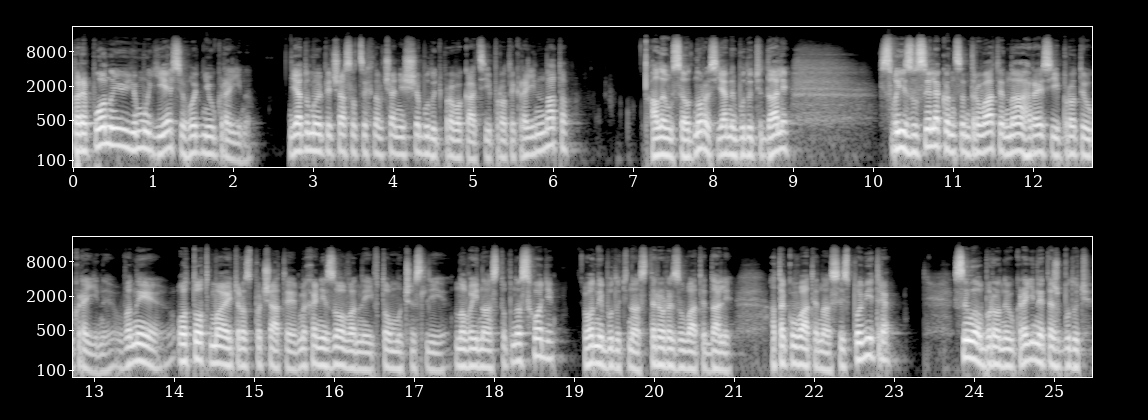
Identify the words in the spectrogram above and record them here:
перепоною йому є сьогодні Україна. Я думаю, під час оцих навчань ще будуть провокації проти країн НАТО, але все одно росіяни будуть далі свої зусилля концентрувати на агресії проти України. Вони от-от мають розпочати механізований, в тому числі, новий наступ на Сході. Вони будуть нас тероризувати далі, атакувати нас із повітря. Сили оборони України теж будуть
